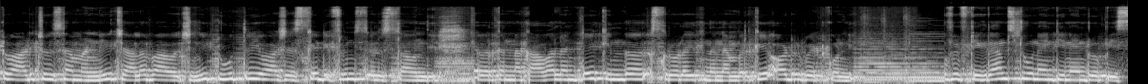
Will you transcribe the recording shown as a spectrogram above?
ప్రోడక్ట్ వాడి చూసామండి. చాలా బాగా వచ్చింది. టూ త్రీ వాషెస్కే డిఫరెన్స్ తెలుస్తూ ఉంది. ఎవరికన్నా కావాలంటే కింద స్క్రోల్ అవుతున్న నెంబర్కి ఆర్డర్ పెట్టుకోండి. Fifty grams two ninety nine rupees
